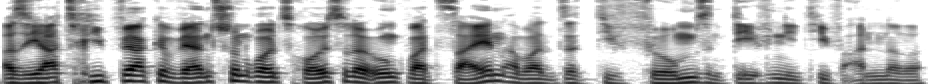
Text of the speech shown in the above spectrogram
also ja, Triebwerke werden schon Rolls-Royce oder irgendwas sein, aber das- die Firmen sind definitiv andere.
